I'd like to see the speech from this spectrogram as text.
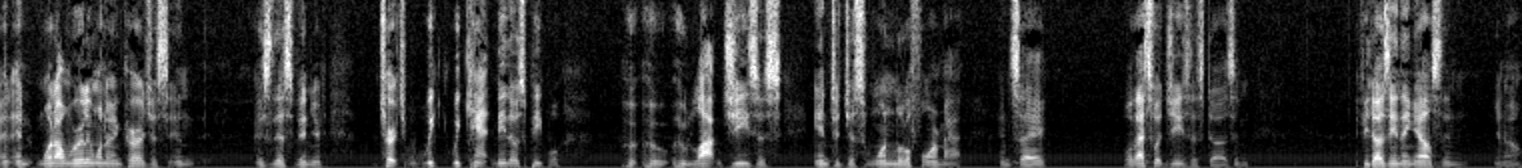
And and what I really want to encourage us in is this vineyard. Church, we we can't be those people who who, who lock Jesus into just one little format and say, Well, that's what Jesus does, and if he does anything else, then, you know,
